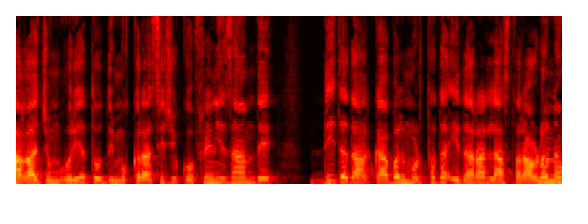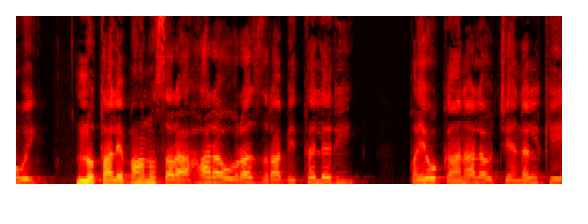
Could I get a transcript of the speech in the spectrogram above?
هغه جمهوریت او دیموکراسي چې کفري نظام دی دې ته دغه کابل مرتده اداره لاسته راوړنه وایي نو طالبانو سره هره ورځ رابطه لري په یو کانال او چینل کی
